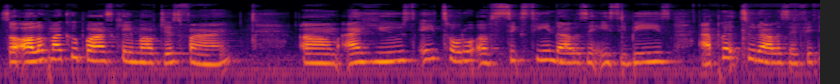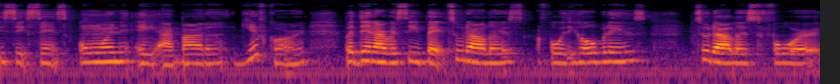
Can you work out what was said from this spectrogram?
So all of my coupons came off just fine. Um, I used a total of $16 in ECBs. I put $2.56 on a Ibotta gift card, but then I received back $2 for the whole blends, $2 for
